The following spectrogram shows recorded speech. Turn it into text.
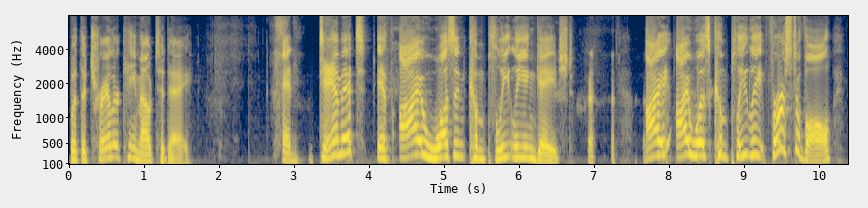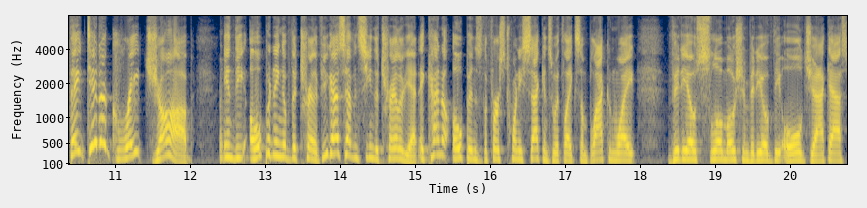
But the trailer came out today. And damn it, if I wasn't completely engaged. I I was completely first of all, they did a great job in the opening of the trailer. If you guys haven't seen the trailer yet, it kind of opens the first 20 seconds with like some black and white video, slow motion video of the old Jackass.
